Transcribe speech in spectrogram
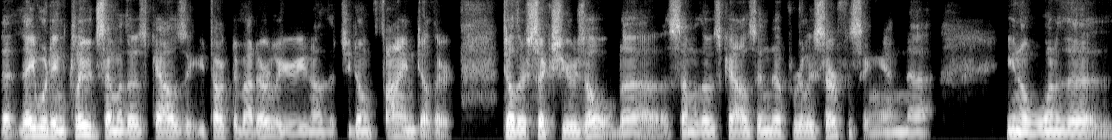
that they would include some of those cows that you talked about earlier you know that you don't find till they're till they're six years old. Uh, some of those cows end up really surfacing, and uh, you know, one of the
